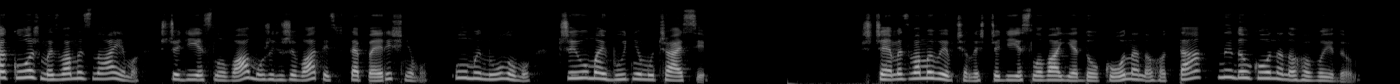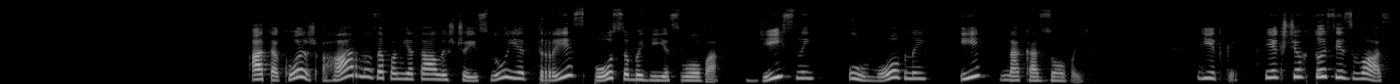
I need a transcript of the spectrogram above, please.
Також ми з вами знаємо, що дієслова можуть вживатись в теперішньому, у минулому чи у майбутньому часі. Ще ми з вами вивчили, що дієслова є доконаного та недоконаного виду. А також гарно запам'ятали, що існує три способи дієслова дійсний, умовний і наказовий. Дітки, якщо хтось із вас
